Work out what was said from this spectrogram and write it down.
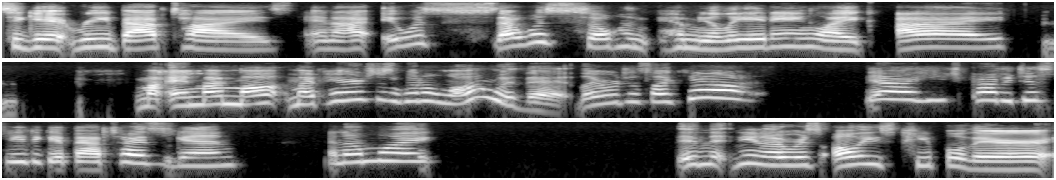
to get rebaptized and I it was that was so hum- humiliating like I my and my mom my parents just went along with it they were just like yeah yeah he probably just need to get baptized again and I'm like and you know there was all these people there.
